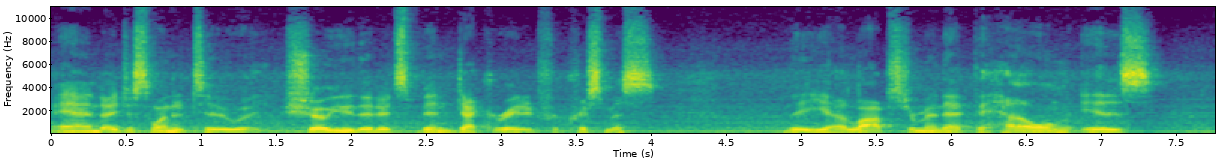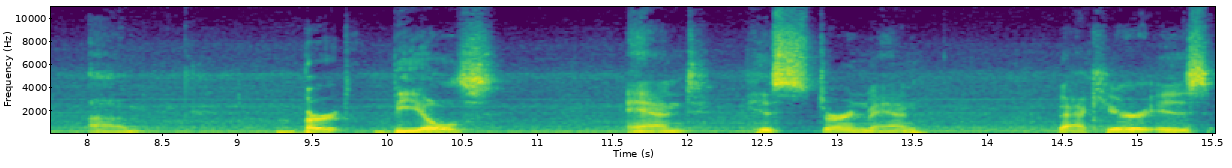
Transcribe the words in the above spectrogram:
And I just wanted to show you that it's been decorated for Christmas. The uh, lobsterman at the helm is um, Bert Beals, and his sternman back here is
